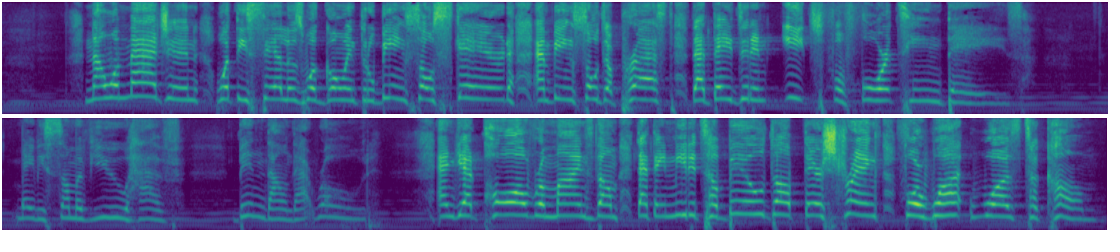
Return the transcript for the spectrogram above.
Now imagine what these sailors were going through, being so scared and being so depressed that they didn't eat for 14 days. Maybe some of you have been down that road. And yet, Paul reminds them that they needed to build up their strength for what was to come.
